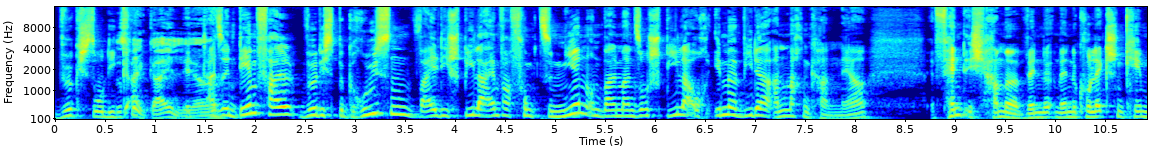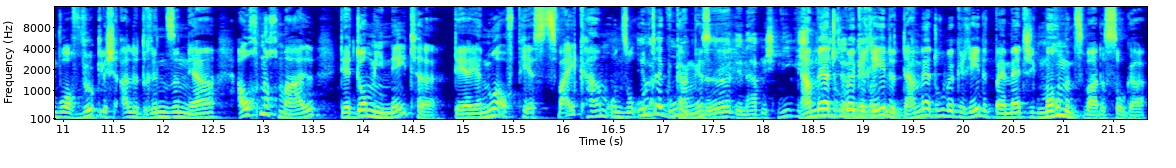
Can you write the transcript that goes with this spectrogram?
wirklich so die. Das wäre geil, ja. Also in dem Fall würde ich es begrüßen, weil die Spiele einfach funktionieren und weil man so Spiele auch immer wieder anmachen kann, ja. Fände ich Hammer, wenn, wenn eine Collection käme, wo auch wirklich alle drin sind, ja. Auch noch mal der Dominator, der ja nur auf PS2 kam und so der untergegangen gut, ist. Ne? Den habe ich nie gespielt. Da haben wir ja drüber geredet, da haben wir ja drüber geredet, bei Magic Moments war das sogar.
